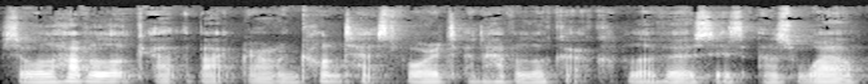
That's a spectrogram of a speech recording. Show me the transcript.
So we'll have a look at the background and context for it and have a look at a couple of verses as well.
